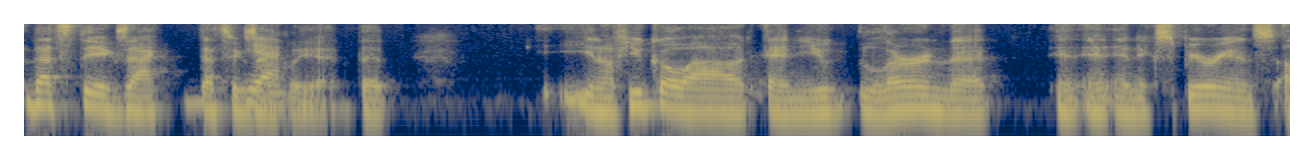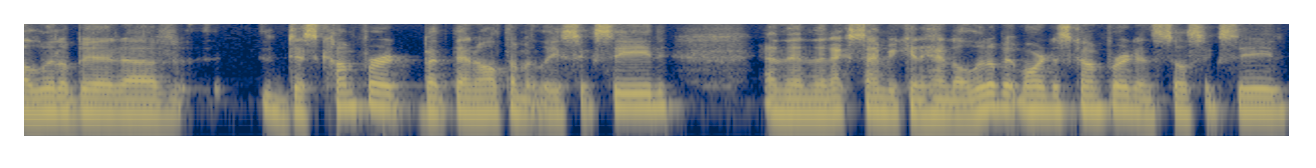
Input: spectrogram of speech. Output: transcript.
that's the exact, that's exactly yeah. it. That, you know, if you go out and you learn that and, and experience a little bit of discomfort, but then ultimately succeed. And then the next time you can handle a little bit more discomfort and still succeed.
